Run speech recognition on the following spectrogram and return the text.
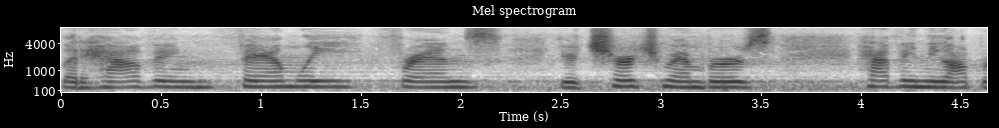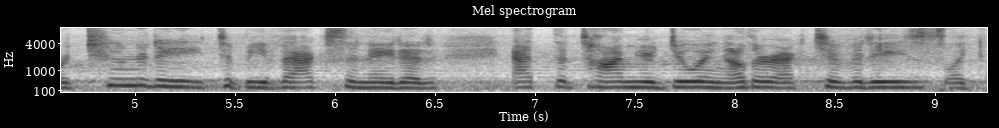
but having family, friends, your church members, having the opportunity to be vaccinated at the time you're doing other activities like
